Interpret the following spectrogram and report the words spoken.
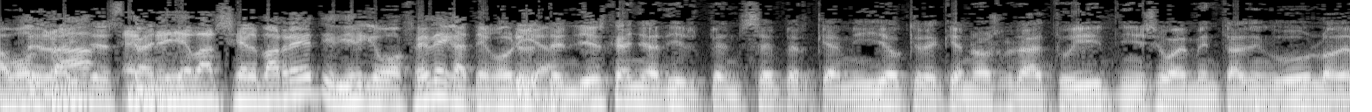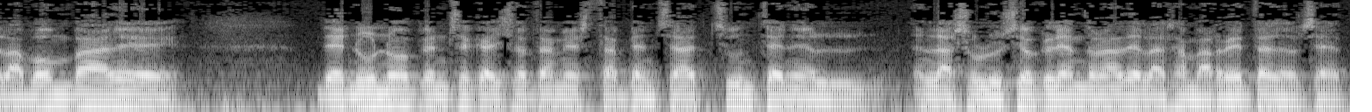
Però volta hem de estrany. llevar-se el barret i dir que ho ha fet de però categoria tindries que añadir pense perquè a mi jo crec que no és gratuït ni s'ho ha inventat ningú lo de la bomba de, de Nuno. Pense que això també està pensat junt en, el, en la solució que li han donat de la samarreta del set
